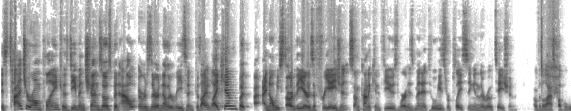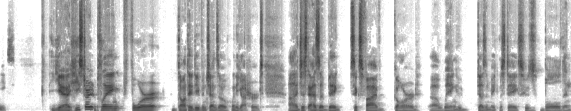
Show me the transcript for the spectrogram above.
is Ty Jerome playing because DiVincenzo's been out, or is there another reason? Because I like him, but I know mm-hmm. he started the year as a free agent, so I'm kind of confused where his minute, who he's replacing in the rotation over the last couple weeks. Yeah, he started playing for Donte DiVincenzo when he got hurt, uh, just as a big six five guard uh, wing who doesn't make mistakes, who's bold and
